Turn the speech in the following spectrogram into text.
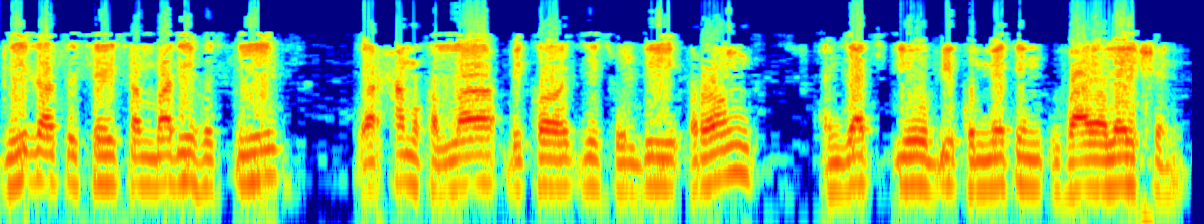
neither to say somebody who sneezes, yarhamukallah, because this will be wrong and that you will be committing violation.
